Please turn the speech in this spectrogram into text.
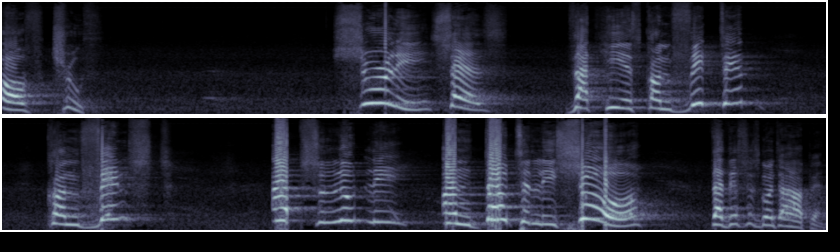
of truth. Surely says that he is convicted, convinced, absolutely, undoubtedly sure that this is going to happen.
